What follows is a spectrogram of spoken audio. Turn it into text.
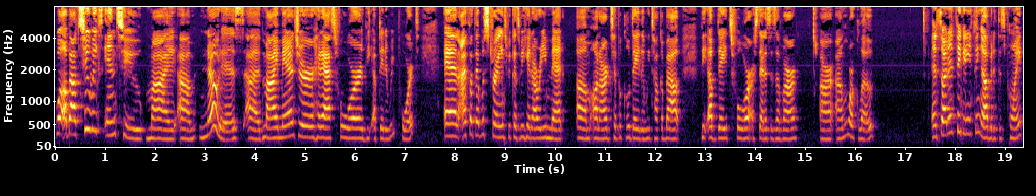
Well, about two weeks into my um, notice, uh, my manager had asked for the updated report. And I thought that was strange because we had already met um, on our typical day that we talk about the updates for our statuses of our our um, workload. And so I didn't think anything of it at this point.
